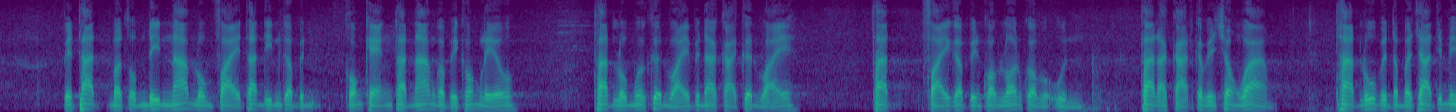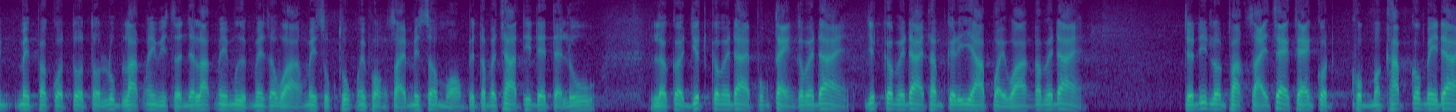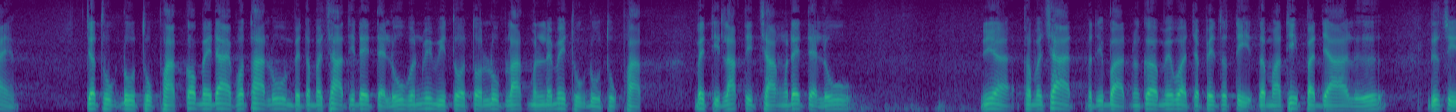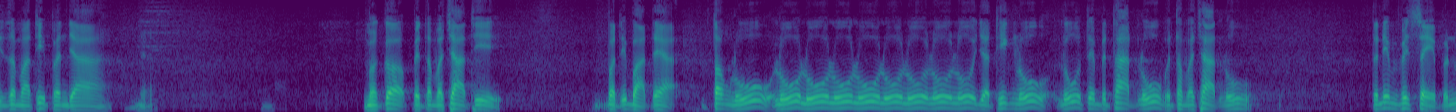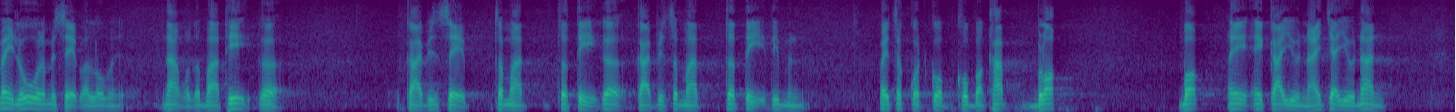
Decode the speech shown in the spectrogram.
เป็นธาตุผสมดินน้ำลมไฟธาตุดินก็เป็นของแข็งธาตุน้ำก็เป็นของเหลวธาตุลมก็เคลื่อนไหว เป็นอากาศเคลื่อนไหวธาตุไฟก็เป็นความร้อนความอุ่นธาตุอากาศก็เป็นช่องว่างธาตุรู้เป็นธรรมชาติที่ไม่ไม่ปรากฏตัวตนรูปลักษณ์ไม่มีสัญลักษณ์ไม่มืดไม่สว่าง ไม่สุขทุกข์ไม่ผ่องใสไม่เศร้าหมองเป็นธรรมชาติที่ได้แต่รู้ แล้วก็ยึดก็ไม่ได้ปรุงแต่งก็ไม่ได้ ยึดก็ไม่ได้ทำกิริยาปล่อยวางก็ไม่ได้ จะดิ้นรนผักสายแทรกแซงกดข่มบังคับก็ไม่ได้ จะถูกดูดถูกผักก็ไม่ได้เพราะธาตุรู้มันเป็นธรรมชาติที่ได้แต่รู้ มันไม่มีตัวตนรูปลักษณ์มันเลยไม่ถูกดูดถูกผัก ไม่ติดรักติดชังมันได้แต่รู้ เนี่ยธรรมชาติปฏิบัติมันก็ไม่ว่าจะเป็นสติสมาธิปัญญาหรือ หรือศีลสมาธิปัญญาเนี่ยมันก็เป็นธรรมชาติที่ปฏิบัติเนี่ย ต้องรู้ รู้รู้รู้รู้รู้รู้รู้รู้อย่าทิ้งรู้ รู้เต็มเป็นธาตุรู้เป็นธรรมชาติรู้ตอนนี้มันไปเสพมันไม่รู้แล้วมันเสพอารมณ์นั่งกับสมาธิก็กลายเป็นเสพสมาสติก็กลายเป็นสมาสติที่มันไปสะกดกบข่มบังคับ บล็อกบล็อกให้ไอ้กายอยู่ไหนใจอยู่นั่น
